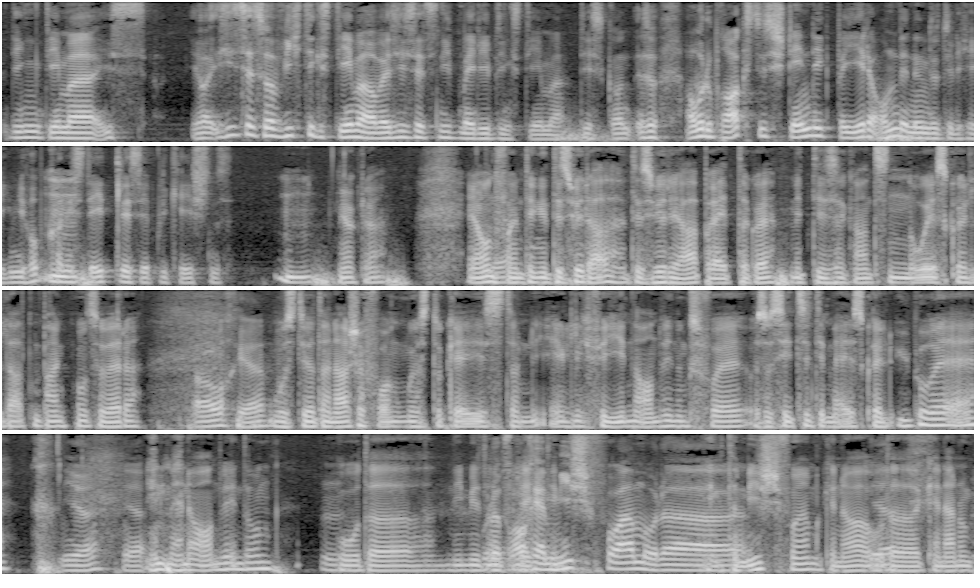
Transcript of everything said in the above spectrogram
Ding, Thema ist ja, es ist ja so ein wichtiges Thema, aber es ist jetzt nicht mein Lieblingsthema. Das also, aber du brauchst das ständig bei jeder Anwendung natürlich irgendwie. Ich habe keine mhm. stateless Applications. Mhm, ja, klar. Ja, und ja. vor allen Dingen, das wird auch, das wird ja auch breiter, gell? Mit dieser ganzen NoSQL-Datenbanken und so weiter. Auch, ja. Wo du ja dann auch schon fragen musst, okay, ist dann eigentlich für jeden Anwendungsfall, also setze ich die MySQL überall ein? Ja, ja. In meiner Anwendung? Mhm. Oder nehme ich dann oder brauche ich eine Mischform oder irgendeine Mischform, genau, ja. oder keine Ahnung,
